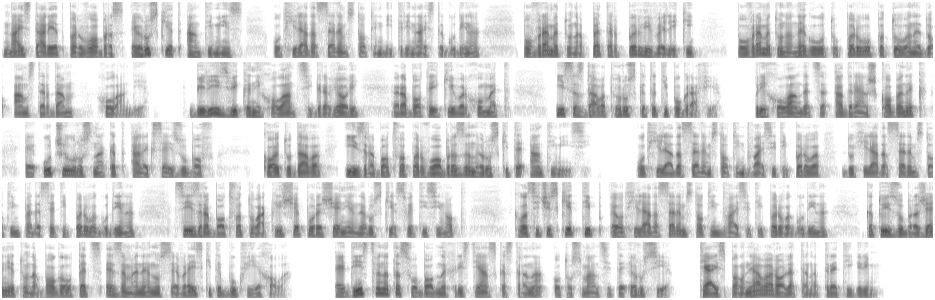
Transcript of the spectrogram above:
Най-старият първообраз е руският антиминс от 1713 година, по времето на Петър I Велики, по времето на неговото първо пътуване до Амстердам, Холандия. Били извикани холандци гравьори, работейки върху мед и създават руската типография. При холандеца Адриан Шкобенек е учил руснакът Алексей Зубов, който дава и изработва първообраза на руските антиминси. От 1721 до 1751 година се изработва това клише по решение на Руския свети синод. Класическият тип е от 1721 година, като изображението на Бога Отец е заменено с еврейските букви Ехова. Единствената свободна християнска страна от османците е Русия. Тя изпълнява ролята на Трети Рим.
